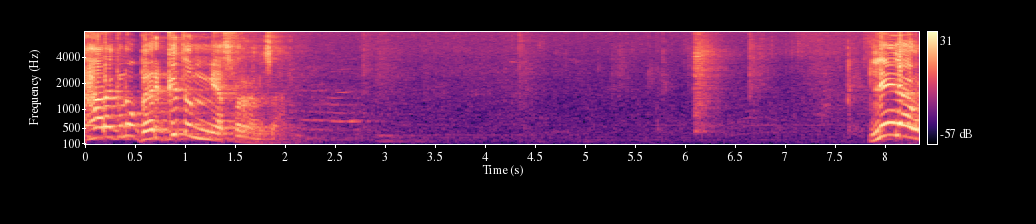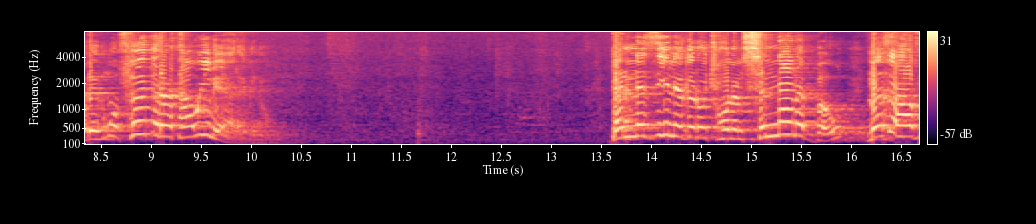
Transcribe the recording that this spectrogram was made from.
ካረግ ነው በእርግጥም የሚያስፈራ መጽሐፍ ሌላው ደግሞ ፍጥረታዊ ነው ያደረግነው። በእነዚህ ነገሮች ሆነን ስናነበው መጽሐፉ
